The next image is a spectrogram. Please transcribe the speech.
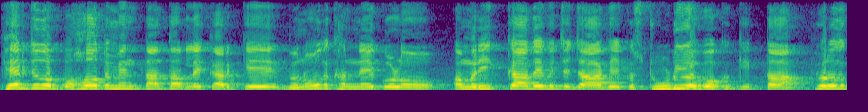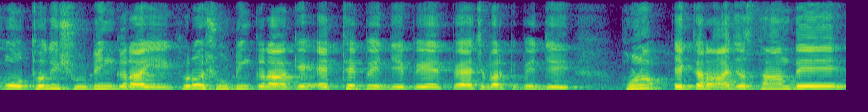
ਫਿਰ ਜਦੋਂ ਬਹੁਤ ਮਿੰਤਾਂ ਤਰਲੇ ਕਰਕੇ ਵਿਨੋਦ ਖੰਨੇ ਕੋਲੋਂ ਅਮਰੀਕਾ ਦੇ ਵਿੱਚ ਜਾ ਕੇ ਇੱਕ ਸਟੂਡੀਓ ਬੁੱਕ ਕੀਤਾ, ਫਿਰ ਉਹਦੇ ਕੋਲ ਉੱਥੋਂ ਦੀ ਸ਼ੂਟਿੰਗ ਕਰਾਈ, ਫਿਰ ਉਹ ਸ਼ੂਟਿੰਗ ਕਰਾ ਕੇ ਇੱਥੇ ਭੇਜੇ, ਪੇ- ਪੈਚ ਵਰਕ ਭੇਜੇ। ਹੁਣ ਇੱਕ ਰਾਜਸਥਾਨ ਦੇ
